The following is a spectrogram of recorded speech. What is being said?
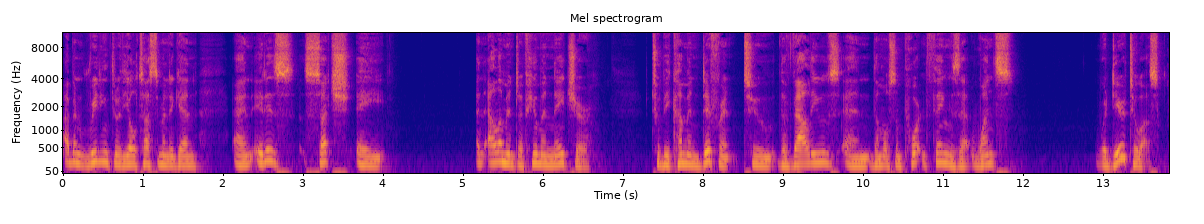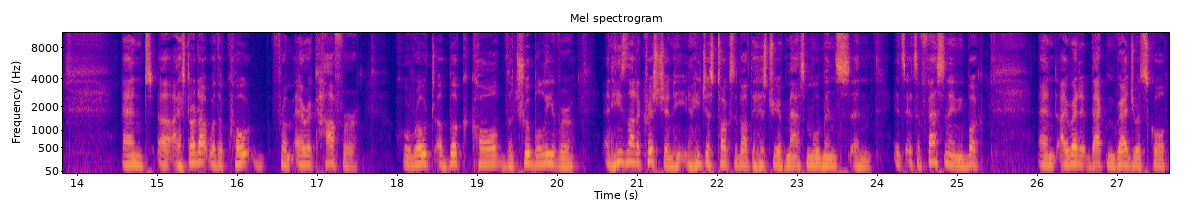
I've been reading through the Old Testament again, and it is such a an element of human nature to become indifferent to the values and the most important things that once were dear to us. And uh, I start out with a quote from Eric Hoffer, who wrote a book called The True Believer. And he's not a Christian. He, you know, he just talks about the history of mass movements, and it's it's a fascinating book. And I read it back in graduate school.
